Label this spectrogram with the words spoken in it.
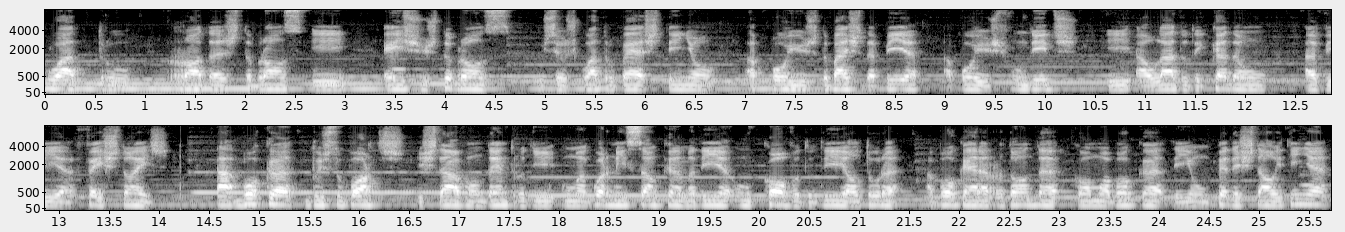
quatro rodas de bronze e eixos de bronze. Os seus quatro pés tinham apoios debaixo da pia, apoios fundidos, e ao lado de cada um havia festões a boca dos suportes estavam dentro de uma guarnição que media um côvado de altura. A boca era redonda como a boca de um pedestal e tinha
